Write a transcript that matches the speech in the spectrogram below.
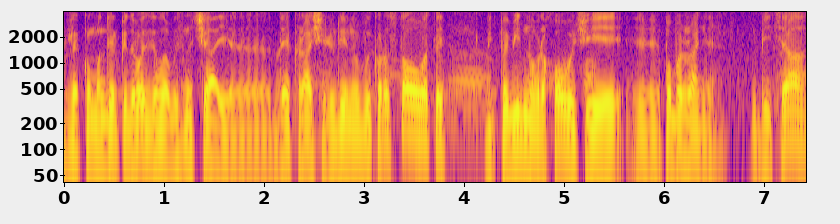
вже командир підрозділу визначає, е, де краще людину використовувати, відповідно враховуючи побажання бійця,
